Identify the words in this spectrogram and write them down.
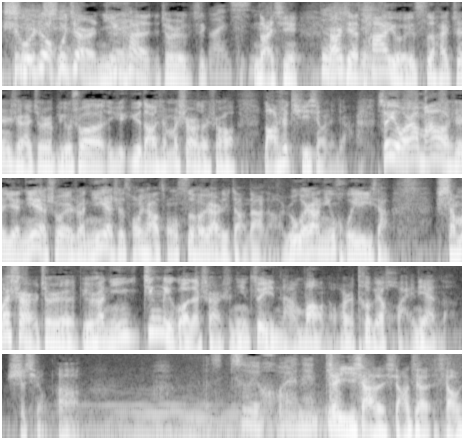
这股热乎劲儿，你一看就是这暖心暖心。而且他有一次还真是，就是比如说遇遇到什么事儿的时候，老是提醒着点儿。所以我让马老师也您也说一说，您也是从小从四合院里长大的啊。如果让您回忆一下。什么事儿？就是比如说您经历过的事儿，是您最难忘的或者特别怀念的事情啊。最怀念这一下子想起来，想我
